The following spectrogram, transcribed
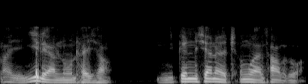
那也一脸奴才相，你跟现在城管差不多。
